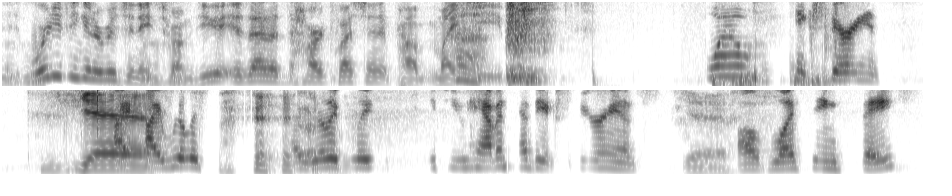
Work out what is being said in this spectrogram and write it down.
mm-hmm. Where do you think it originates mm-hmm. from? Do you is that a hard question? It probably might be. well, experience. Yeah, I, I really, I really believe if you haven't had the experience yes. of life being faith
